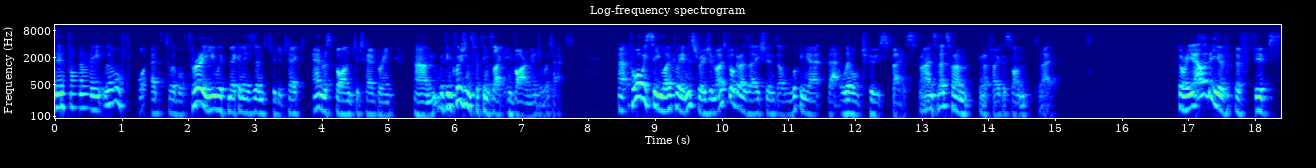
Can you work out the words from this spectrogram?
And then finally, level four adds to level three with mechanisms to detect and respond to tampering um, with inclusions for things like environmental attacks. Uh, for what we see locally in this region, most organizations are looking at that level two space, right? So that's what I'm going to focus on today. The reality of, of FIPS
